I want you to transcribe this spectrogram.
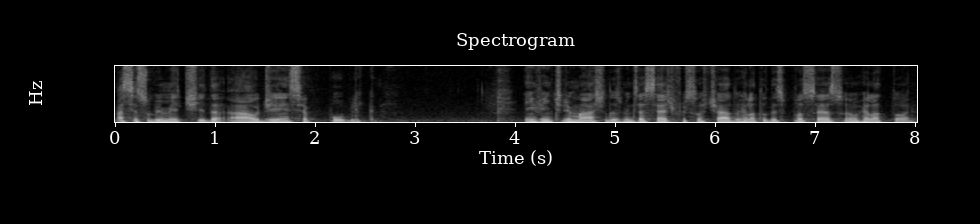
a ser submetida à audiência pública. Em 20 de março de 2017, foi sorteado o relator desse processo, é o relatório.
